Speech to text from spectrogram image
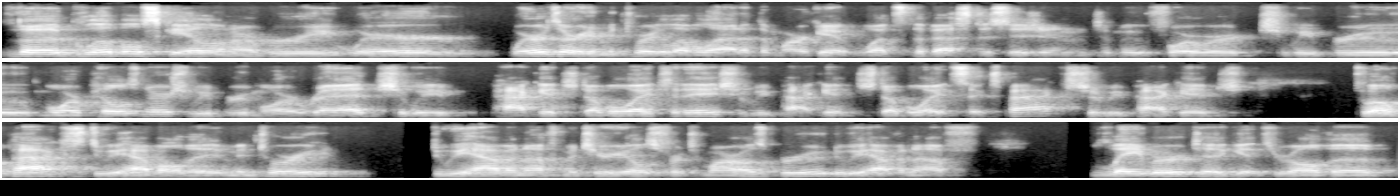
the global scale in our brewery where where's our inventory level at at the market? What's the best decision to move forward? Should we brew more pilsner? Should we brew more red? Should we package double white today? Should we package double white six packs? Should we package 12 packs? Do we have all the inventory? Do we have enough materials for tomorrow's brew? Do we have enough labor to get through all the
